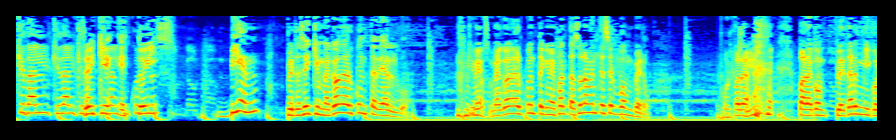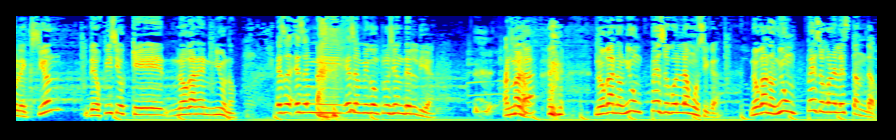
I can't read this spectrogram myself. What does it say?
¿Qué tal? ¿Qué tal? ¿Qué tal? ¿Sabes ¿Qué tal te estoy encuentras? Bien, pero sé que me acabo de dar cuenta de algo. ¿Qué Me, acabo de dar cuenta que me falta solamente ser bombero ¿Por para, qué? para completar mi colección de oficios que no ganan ni uno. Esa, esa es, mi, esa es mi conclusión del día. Hermano, no gano ni un peso con la música. No gano ni un peso con el stand-up.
